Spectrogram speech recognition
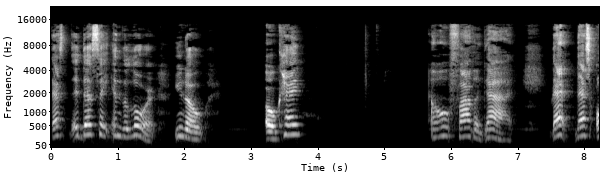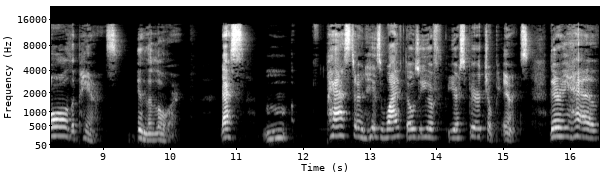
That's it does say in the Lord, you know, okay? Oh, Father God. That that's all the parents in the Lord. That's pastor and his wife, those are your your spiritual parents. They have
